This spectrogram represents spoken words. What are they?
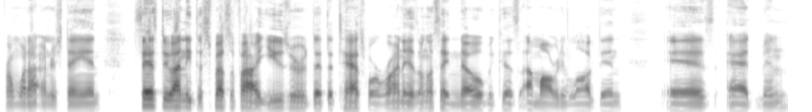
from what I understand. It says, do I need to specify a user that the task will run is? I'm going to say no because I'm already logged in as admin.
